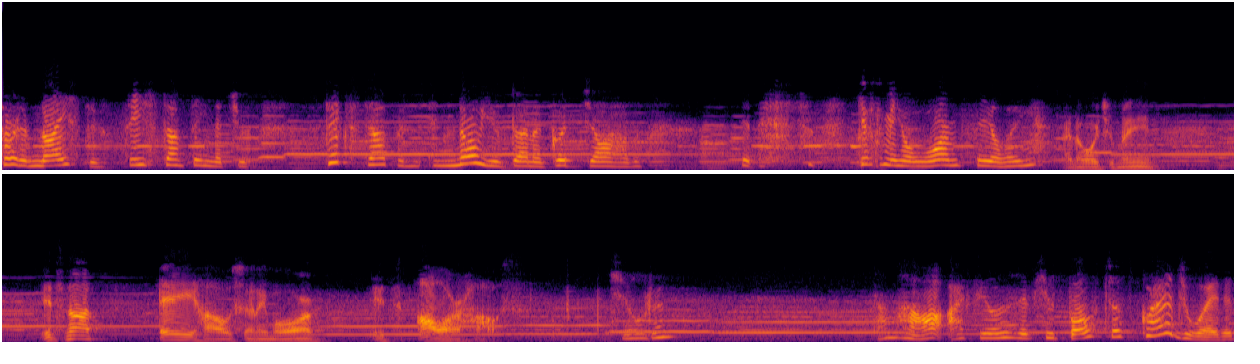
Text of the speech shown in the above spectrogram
sort of nice to see something that you've fixed up and, and know you've done a good job. It gives me a warm feeling. I know what you mean. It's not a house anymore. It's our house. Children, somehow I feel as if you'd both just graduated.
